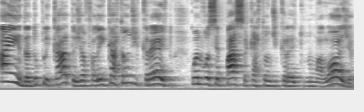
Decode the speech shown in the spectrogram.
Ainda, duplicata, eu já falei, cartão de crédito. Quando você passa cartão de crédito numa loja,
